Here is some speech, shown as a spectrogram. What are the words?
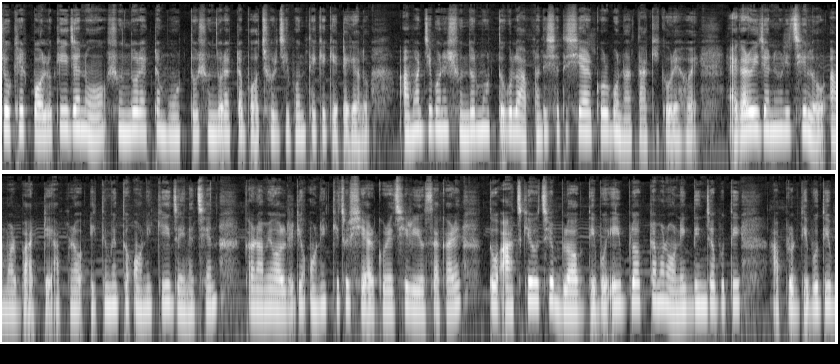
চোখের পলকেই যেন সুন্দর একটা মুহূর্ত, সুন্দর একটা বছর জীবন থেকে কেটে গেল। আমার জীবনের সুন্দর মুহূর্তগুলো আপনাদের সাথে শেয়ার করব না, তা কী করে হয়? এগারোই জানুয়ারি ছিল আমার বার্থডে আপনারা ইতিমধ্যে অনেকেই জেনেছেন, কারণ আমি অলরেডি অনেক কিছু শেয়ার করেছি রিলস আকারে। তো আজকে হচ্ছে ব্লগ দিব। এই ব্লগটা আমার অনেক দিন যাবতই আপলোড দিব দিব,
